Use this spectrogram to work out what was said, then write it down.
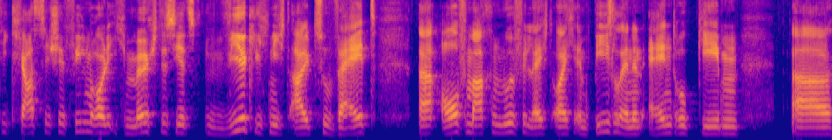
die klassische Filmrolle. Ich möchte es jetzt wirklich nicht allzu weit äh, aufmachen, nur vielleicht euch ein bisschen einen Eindruck geben, äh,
